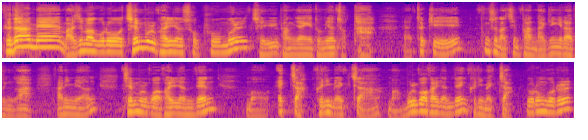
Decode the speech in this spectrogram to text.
그 다음에 마지막으로 재물 관련 소품을 제위 방향에 두면 좋다. 특히 풍수 나침판 나경이라든가 아니면 재물과 관련된 뭐 액자, 그림 액자, 뭐 물과 관련된 그림 액자 요런 거를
